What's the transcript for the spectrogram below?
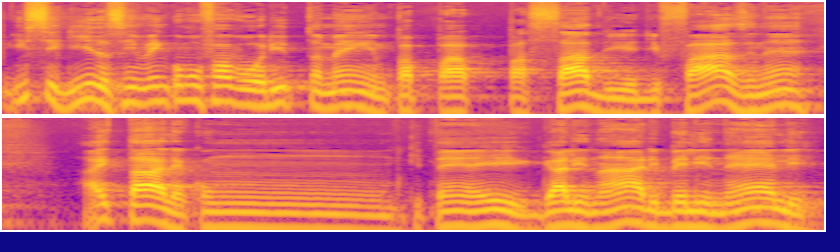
em seguida assim vem como favorito também para passar de, de fase, né? A Itália, com que tem aí Galinari, Bellinelli,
